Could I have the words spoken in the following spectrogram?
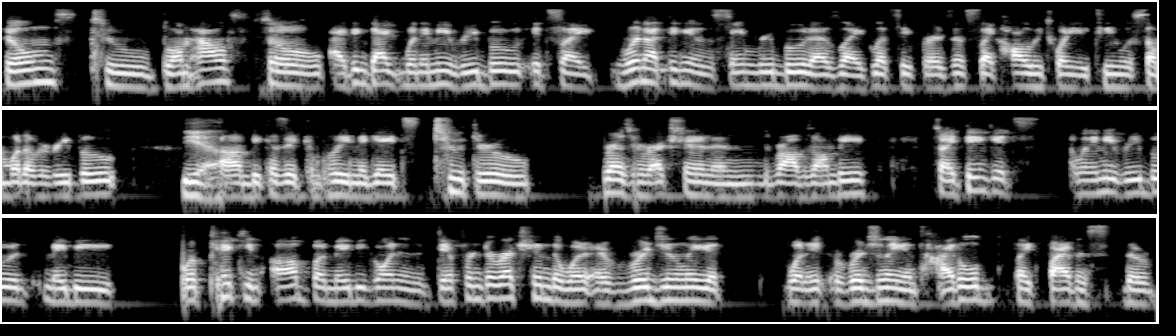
films to Blumhouse? So I think that when they mean reboot, it's like we're not thinking of the same reboot as like let's say for instance like Halloween 2018 was somewhat of a reboot yeah, um, because it completely negates two through Resurrection and Rob Zombie. So I think it's when they mean reboot, maybe we're picking up, but maybe going in a different direction than what originally it what it originally entitled, like five and the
